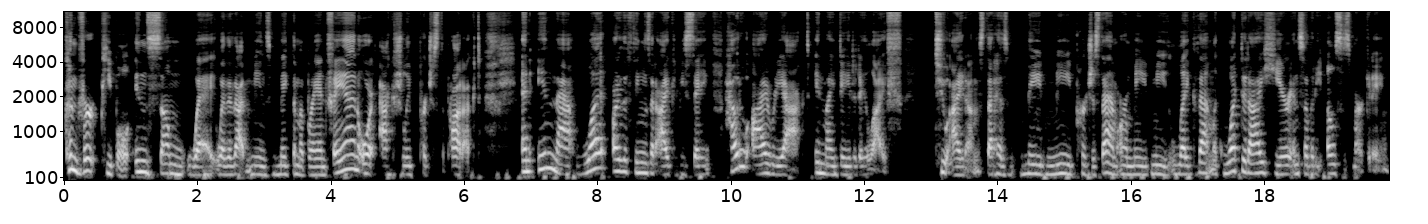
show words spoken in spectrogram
convert people in some way whether that means make them a brand fan or actually purchase the product. And in that what are the things that i could be saying? How do i react in my day-to-day life to items that has made me purchase them or made me like them? Like, what did I hear in somebody else's marketing?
